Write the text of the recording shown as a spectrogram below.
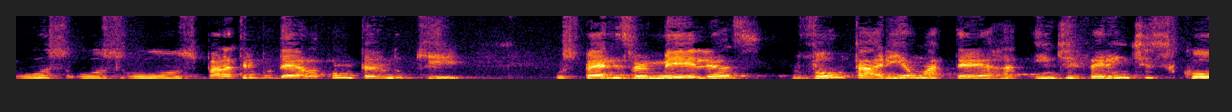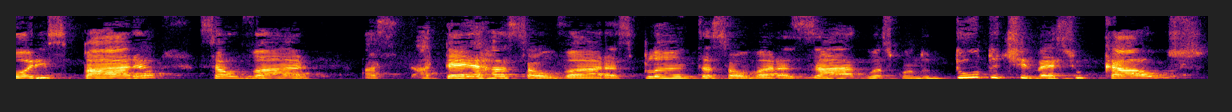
os, os, os, para a tribo dela, contando que os peles vermelhas voltariam à Terra em diferentes cores para salvar a terra, salvar as plantas, salvar as águas. Quando tudo tivesse o caos,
